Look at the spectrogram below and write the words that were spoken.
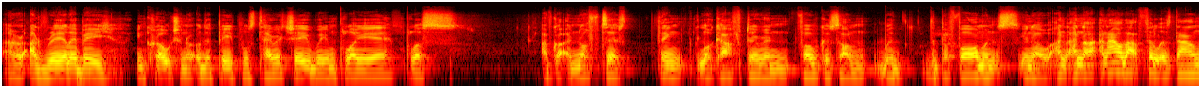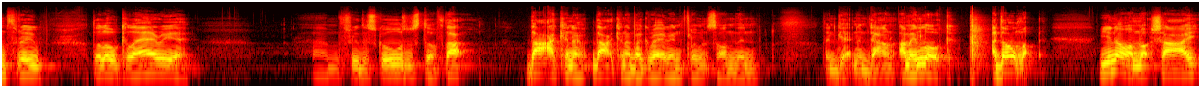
I'd really be encroaching on other people's territory. We employ here, plus I've got enough to think, look after, and focus on with the performance, you know, and, and, and how that filters down through the local area, um, through the schools and stuff. That that I can that can have a greater influence on than than getting them down. I mean, look, I don't, you know, I'm not shy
